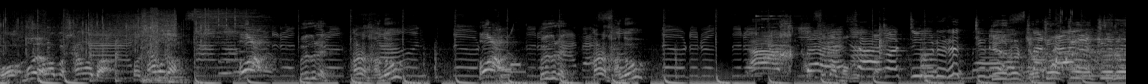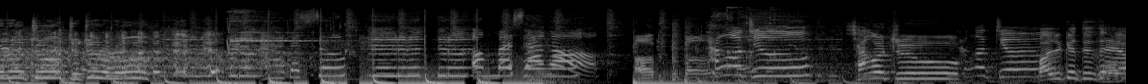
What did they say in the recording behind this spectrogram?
어? 뭐야? 상어봐 상어봐. 어, 상어다. 어! 왜 그래? 하나 다 넣어? 어! 왜 그래? 하나 다 넣어? 아따 먹었다. 상어 뚜루루 뚜루루 쭈쭈쭈쭈 쭈루루 쭈쭈 쭈루루. 바닷속 뚜루루 뚜루 엄마 상어. 상어주. 상어주. 상어주. 맛있게 드세요.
